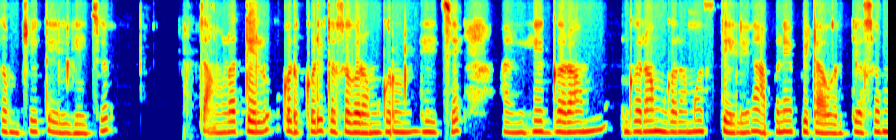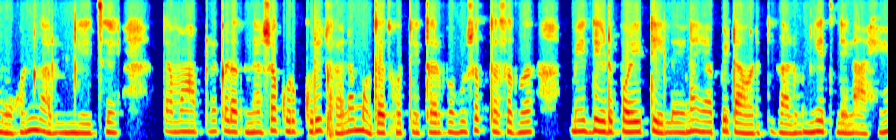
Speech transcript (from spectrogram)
चमचे तेल घ्यायचे. चांगलं तेल कडकडीत असं गरम करून घ्यायचे. आणि हे गरम गरम गरमच तेल आहे ना आपण या पिठावरती असं मोहन घालून घ्यायचंय त्यामुळे आपल्या कडकण्या अशा कुरकुरीत व्हायला मदत होते. तर बघू शकता सगळं मी दीड पळी तेल आहे ना या पिठावरती घालून घेतलेलं आहे.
